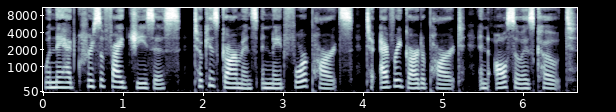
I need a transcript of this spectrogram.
when they had crucified Jesus, took his garments and made four parts, to every guard a part, and also his coat.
